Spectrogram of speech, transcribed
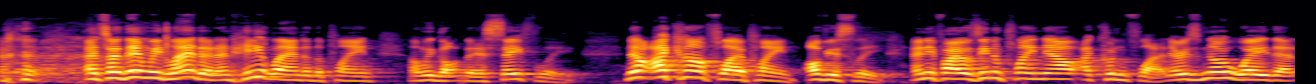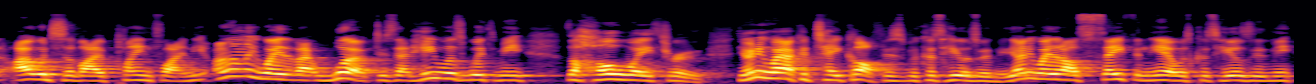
and so then we landed, and he landed the plane, and we got there safely. Now, I can't fly a plane, obviously. And if I was in a plane now, I couldn't fly it. There is no way that I would survive plane flying. The only way that that worked is that he was with me the whole way through. The only way I could take off is because he was with me. The only way that I was safe in the air was because he was with me.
